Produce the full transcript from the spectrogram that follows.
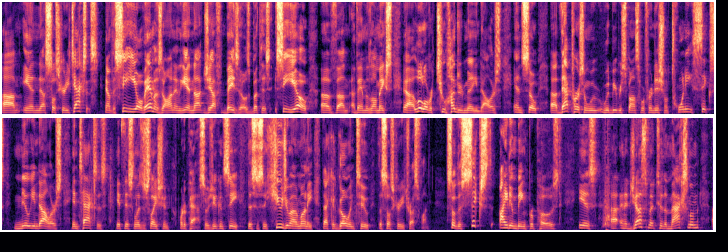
um, in uh, Social Security taxes. Now, the CEO of Amazon, and again, not Jeff Bezos, but the CEO of, um, of Amazon makes uh, a little over $200 million. And so uh, that person would be responsible for an additional $26 million in taxes if this legislation were to pass. So, as you can see, this is a huge amount of money that could go into the Social Security Trust Fund. So, the sixth item being proposed is uh, an adjustment to the maximum uh,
